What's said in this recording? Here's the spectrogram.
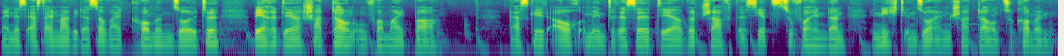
Wenn es erst einmal wieder so weit kommen sollte, wäre der Shutdown unvermeidbar. Das gilt auch im Interesse der Wirtschaft, es jetzt zu verhindern, nicht in so einen Shutdown zu kommen.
